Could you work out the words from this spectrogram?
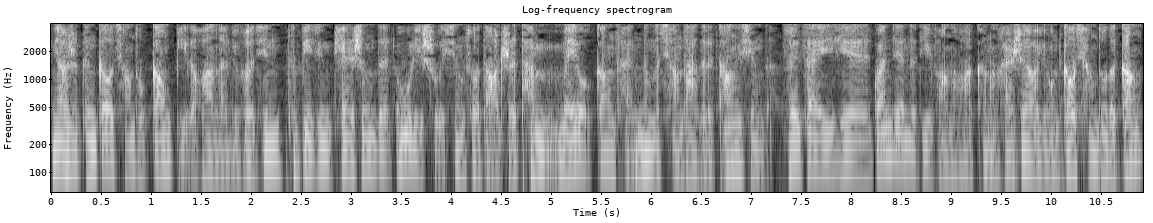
你要是跟高强度钢比的话呢，铝合金它毕竟天生的物理属性所导致，它没有钢材那么强大的刚性的，所以在一些关键的地方的话，可能还是要用高强度的钢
